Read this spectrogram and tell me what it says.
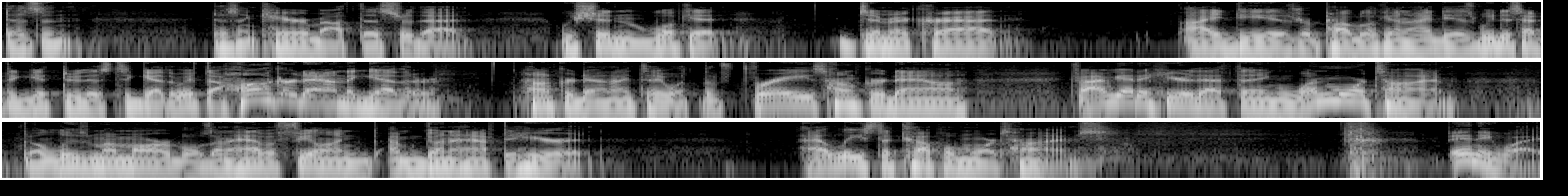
doesn't doesn't care about this or that. We shouldn't look at Democrat ideas, Republican ideas. We just have to get through this together. We have to hunker down together. Hunker down. I tell you what, the phrase hunker down, if I've got to hear that thing one more time, I'm going to lose my marbles. And I have a feeling I'm going to have to hear it at least a couple more times. anyway,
